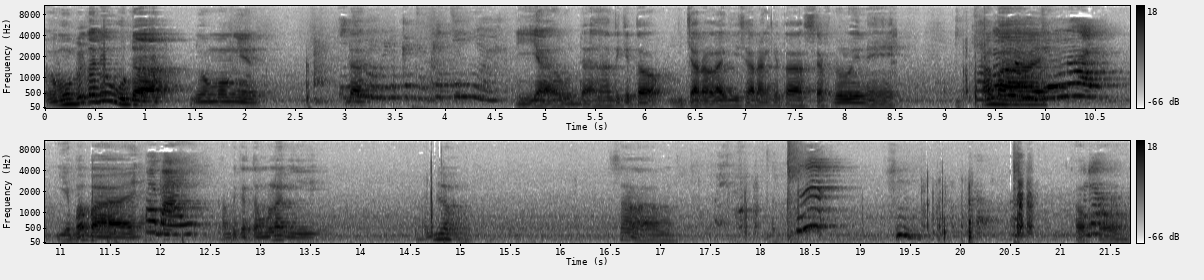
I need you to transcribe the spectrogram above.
Mobil tadi udah diomongin. Udah. Iya, udah. Nanti kita bicara lagi. Sekarang kita save dulu ini. Karena Bye-bye. belum dengar. Ya bye bye. Bye bye. Sampai ketemu lagi. Bilang. Salam. Oh, oh.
